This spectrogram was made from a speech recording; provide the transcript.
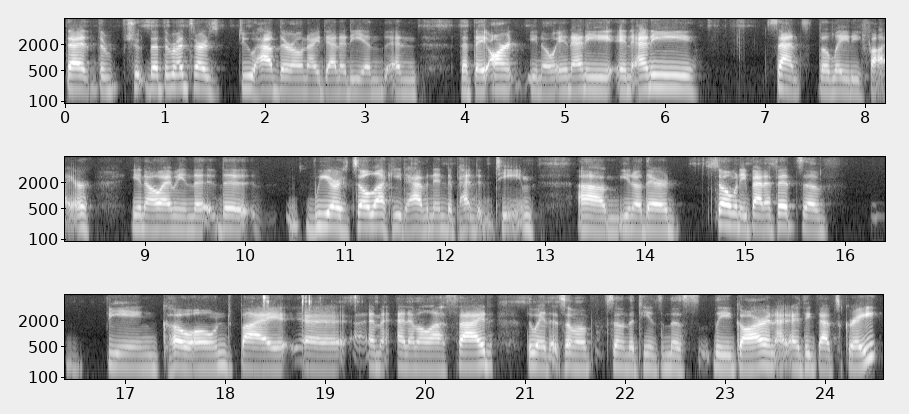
that the that the Red Stars do have their own identity and and that they aren't you know in any in any sense the Lady Fire. You know, I mean the the we are so lucky to have an independent team. Um, you know, there are so many benefits of being co-owned by uh, an MLS side, the way that some of some of the teams in this league are, and I, I think that's great.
